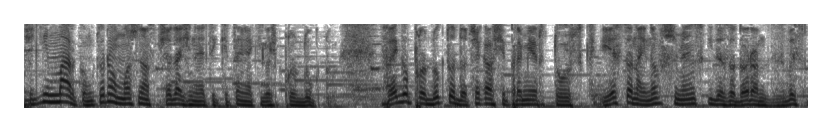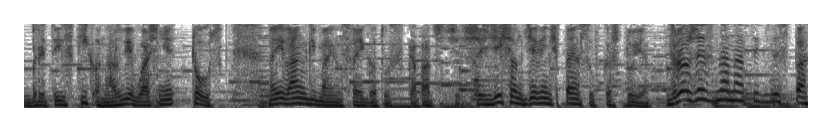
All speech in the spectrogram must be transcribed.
czyli marką, którą można sprzedać na etykietę jakiegoś produktu. Swojego produktu doczekał się premier Tusk. Jest to najnowszy męski dezodorant z Wysp Brytyjskich o nazwie właśnie Tusk. No i w Anglii mają swojego Tuska, patrzcie. 69 pensów kosztuje. Drożyzna na tych wyspach.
